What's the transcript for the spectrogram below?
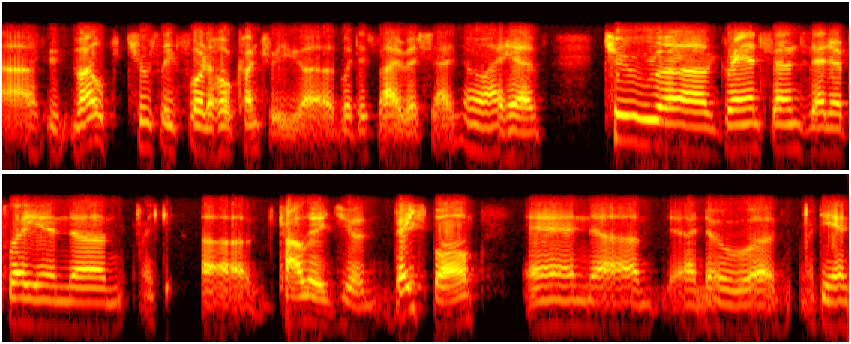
uh, well, truthfully, for the whole country uh, with this virus. I know I have two uh, grandsons that are playing um, uh, college uh, baseball, and uh, I know uh, the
